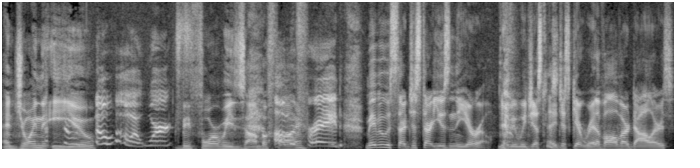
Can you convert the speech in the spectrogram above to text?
and join the EU Oh, how it works. before we zombify? I'm afraid. Maybe we start just start using the euro. Maybe we just they just get rid of all of our dollars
